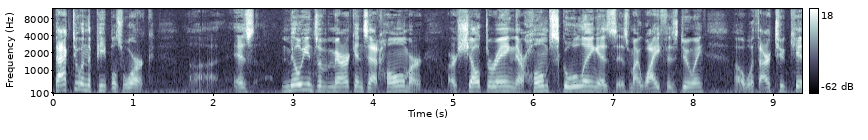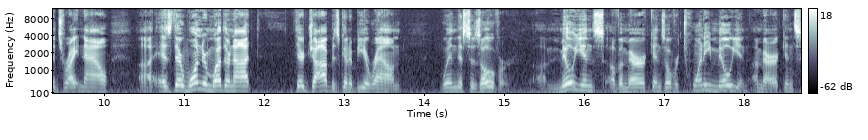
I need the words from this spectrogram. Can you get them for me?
back doing the people's work. Uh, as millions of Americans at home are, are sheltering, they're homeschooling, as, as my wife is doing uh, with our two kids right now, uh, as they're wondering whether or not their job is going to be around when this is over. Uh, millions of Americans, over 20 million Americans,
